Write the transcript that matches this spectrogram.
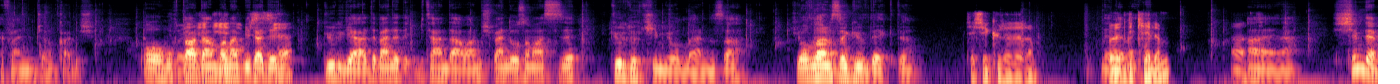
Efendim canım kardeşim. O muhtardan bana bir edeyim adet gül geldi. Bende de bir tane daha varmış. Ben de o zaman size gül dökeyim yollarınıza. Yollarınıza gül döktüm. Teşekkür ederim. Ne Böyle demek? dikelim. Evet. Aynen. Şimdi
